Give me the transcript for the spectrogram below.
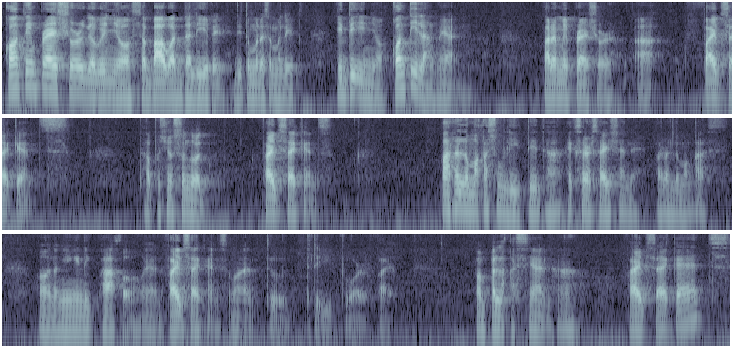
konting pressure gawin nyo sa bawat daliri. Dito muna sa maliit. Idiin nyo. Konti lang. Yan. Para may pressure. Ah, 5 seconds. Tapos yung sunod, 5 seconds. Para lumakas yung litid, ha? Exercise yan eh. Para lumakas. Oh, nanginginig pa ako. Ayan, 5 seconds. 1, 2, 3, 4, 5. Pampalakas yan, ha? 5 seconds.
